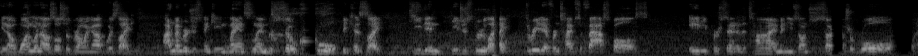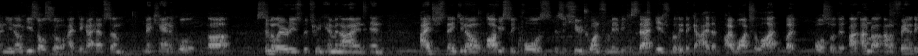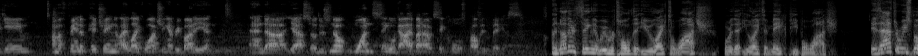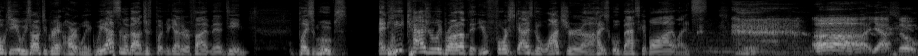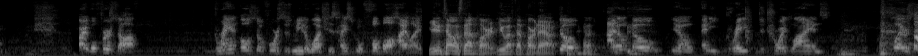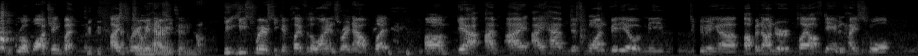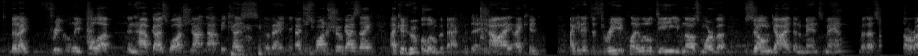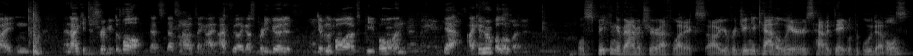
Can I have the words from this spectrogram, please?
you know, one when I was also growing up was like, I remember just thinking Lance Lynn was so cool because like he didn't, he just threw like three different types of fastballs 80% of the time, and he's on such a roll. And you know, he's also, I think I have some mechanical uh, similarities between him and I, and, and I just think, you know, obviously Cole is, is a huge one for me because that is really the guy that I watch a lot. But also that I, am a, I'm a fan of the game. I'm a fan of pitching. I like watching everybody. And, and uh, yeah, so there's no one single guy, but I would say Cole's probably the biggest. Another thing that we were told that you like to watch or that you like to make people watch is after we spoke to you, we talked to Grant Hartwig. We asked him about just putting together a five man team, play some hoops and he casually brought up that you forced guys to watch your uh, high school basketball highlights. Uh, yeah. So, all right. Well, first off, Grant also forces me to watch his high school football highlights. He didn't tell us that part. He left that part out. So I don't know, you know, any great Detroit Lions players that he grew up watching, but I swear, Joey Harrington. He, he swears he could play for the Lions right now, but um, yeah, I'm. I I have this one video of me doing a up and under playoff game in high school that I frequently pull up and have guys watch. Not not because of anything. I just want to show guys I, I could hoop a little bit back in the day. You know, I, I could I could hit the three, play a little D, even though I was more of a zone guy than a man to man. But that's all right. And and I could distribute the ball. That's that's another thing. I, I feel like I was pretty good at giving the ball out to people and yeah, I could hoop a little bit. Well, speaking of amateur athletics, uh, your Virginia Cavaliers have a date with the Blue Devils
